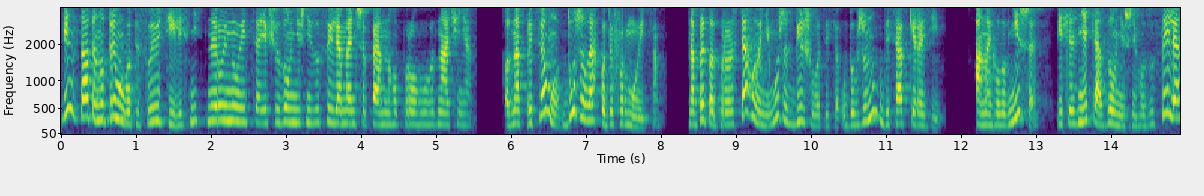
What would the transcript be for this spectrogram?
Він здатен утримувати свою цілісність, не руйнується, якщо зовнішні зусилля менше певного порогового значення, однак при цьому дуже легко деформується. Наприклад, при розтягуванні може збільшуватися у довжину в десятки разів. А найголовніше, після зняття зовнішнього зусилля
